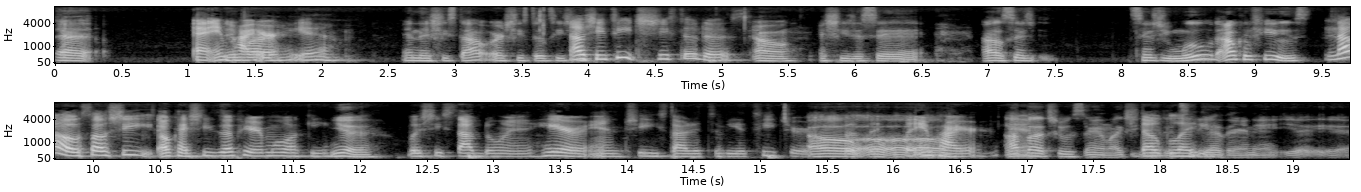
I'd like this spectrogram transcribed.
uh, at Empire. Empire? Yeah. and then she stopped, or she still teaching? No, she teach. She still does. oh, and she just said, "Oh, since since you moved, I'm confused." No, so she okay. She's up here in Milwaukee, Yeah, but she stopped doing hair and she started to be a teacher. Oh, the, oh, for oh, oh. Empire. I Yeah. thought you were saying like she Dope did it lady. together, and then yeah, yeah.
